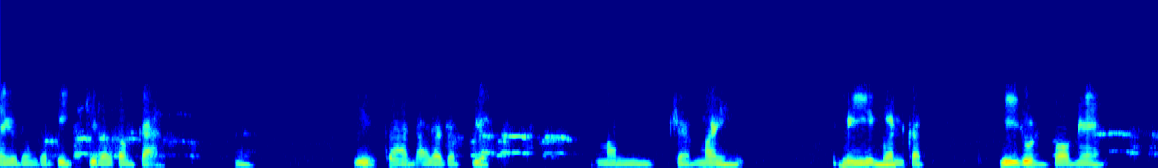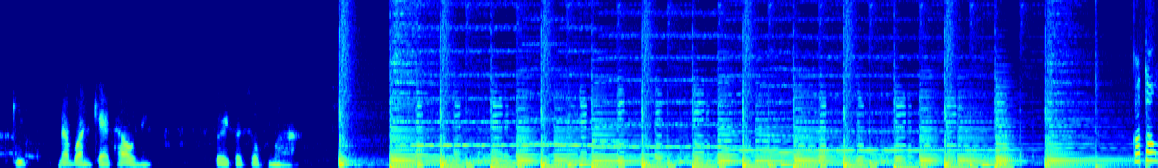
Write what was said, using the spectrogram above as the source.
ในอุดมคติที่เราต้องการคือการเอาระดับเปรียบมันจะไม่มีเหมือนกับที่รุ่นพ่อแม่ที่นบันแก่เท่าเนี่ยเคยประสบมาก็ต้อง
